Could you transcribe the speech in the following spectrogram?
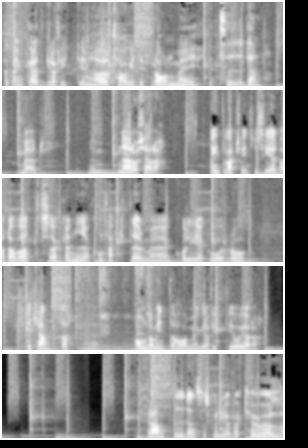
Jag tänker att graffitin har tagit ifrån mig tiden med mm, nära och kära. Jag har inte varit så intresserad av att söka nya kontakter med kollegor och bekanta. Eh, om de inte har med graffiti att göra. I framtiden så skulle det vara kul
